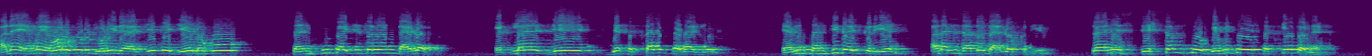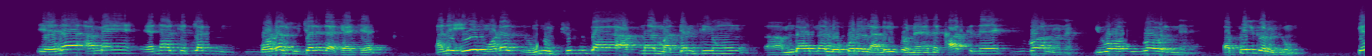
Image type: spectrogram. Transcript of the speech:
અને એમાં એવા લોકોને જોડી રહ્યા છીએ કે જે લોકો સેન્સિટાઇઝેશન અને ડાયલોગ એટલે જે જે સત્તા પર છે, એમને સેન્સિટાઇઝ કરીએ અને એમની સાથે ડાયલોગ કરીએ. તો એની સિસ્ટમ શું કેવી રીતે શક્ય બને? એના અમે એના કેટલાક મોડલ્સ વિચારી રાખ્યા છે. અને એ મોડલ હું ઈચ્છું છું કે આપના માધ્યમથી હું અમદાવાદના લોકોને, નાગરિકોને અને ખાસ કરીને યુવાનોને, યુવા યુવા વર્ગને અપીલ કરું છું કે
